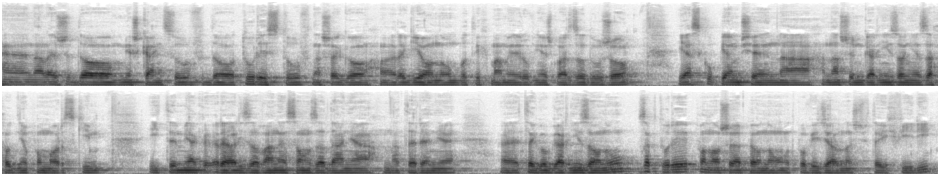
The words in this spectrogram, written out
e, należy do mieszkańców, do turystów naszego regionu, bo tych mamy również bardzo dużo. Ja skupiam się na naszym garnizonie zachodniopomorskim i tym, jak realizowane są zadania na terenie e, tego garnizonu, za który ponoszę pełną odpowiedzialność w tej chwili.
